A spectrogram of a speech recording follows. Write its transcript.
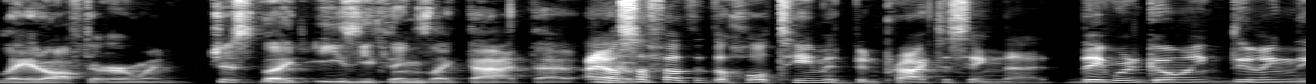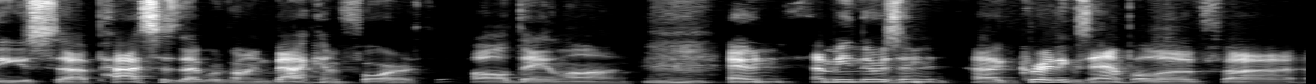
lay it off to Irwin. Just like easy things like that. That I know, also felt that the whole team had been practicing that. They were going doing these uh, passes that were going back and forth all day long. Mm-hmm. And I mean, there was an, a great example of uh,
